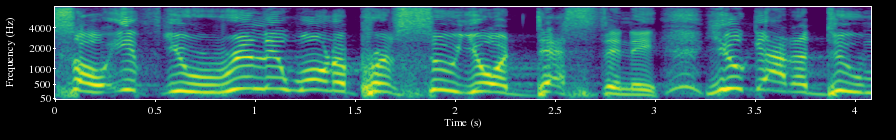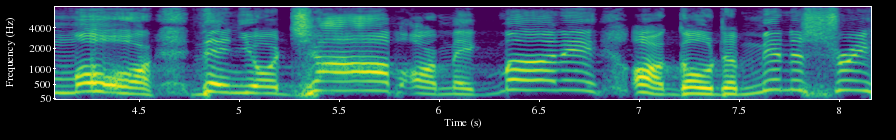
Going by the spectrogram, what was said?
so if you really want to pursue your destiny, you got to do more than your job or make money or go to ministry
